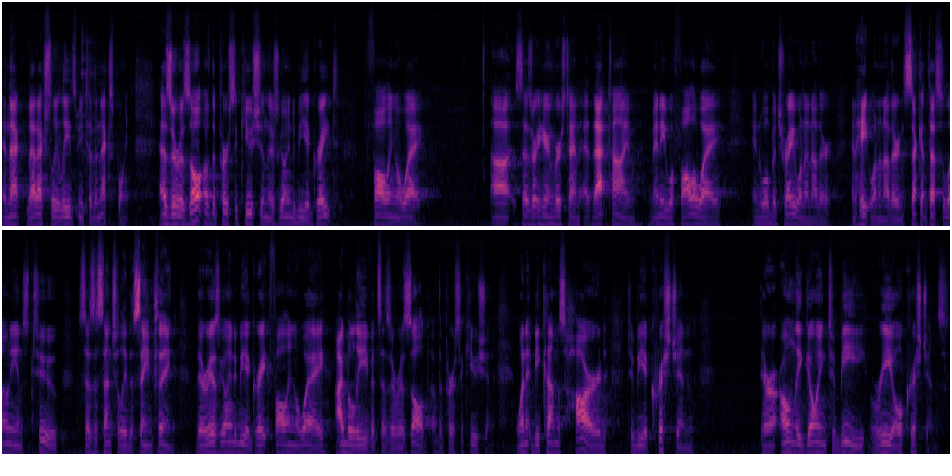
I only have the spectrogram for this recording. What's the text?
And that, that actually leads me to the next point. As a result of the persecution, there's going to be a great falling away. Uh, says right here in verse 10 At that time, many will fall away and will betray one another and hate one another. And 2 Thessalonians 2 says essentially the same thing. There is going to be a great falling away. I believe it's as a result of the persecution. When it becomes hard to be a Christian, there are only going to be real Christians.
